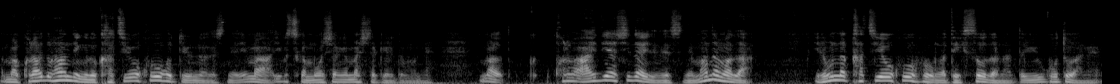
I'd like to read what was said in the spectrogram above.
まあ、クラウドファンディングの活用方法というのはですね、今いくつか申し上げましたけれどもね、まあ、これはアイデア次第でですね、まだまだいろんな活用方法ができそうだなということはね、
